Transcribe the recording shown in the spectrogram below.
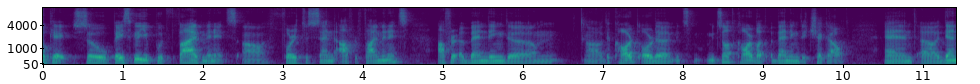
Okay so basically you put five minutes uh, for it to send after five minutes after abandoning the um, uh, the cart or the it's it's not cart but abandoning the checkout. And uh, then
